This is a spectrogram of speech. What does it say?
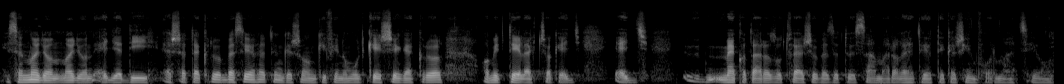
hiszen nagyon-nagyon egyedi esetekről beszélhetünk, és olyan kifinomult készségekről, amit tényleg csak egy, egy meghatározott felsővezető számára lehet értékes információ.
